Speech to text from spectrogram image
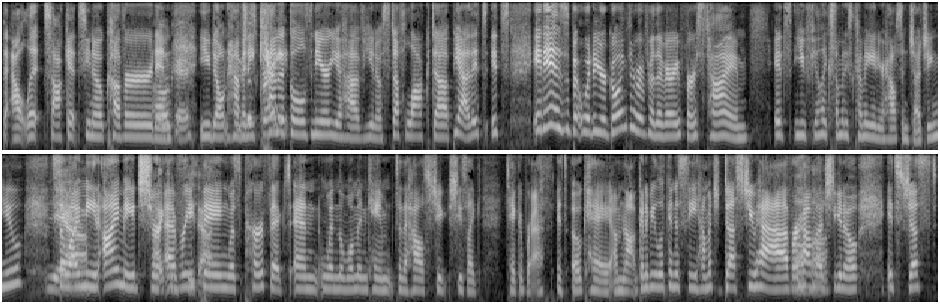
the outlet sockets, you know, covered and okay. you don't have Which any chemicals near you have, you know, stuff locked up. Yeah, it's it's it is, but when you're going through it for the very first time, it's you feel like somebody's coming in your house and judging you. Yeah. So I mean, I made sure I everything was perfect and when the woman came to the house, she she's like, "Take a breath. It's okay. I'm not going to be looking to see how much dust you have or uh-huh. how much, you know, it's just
